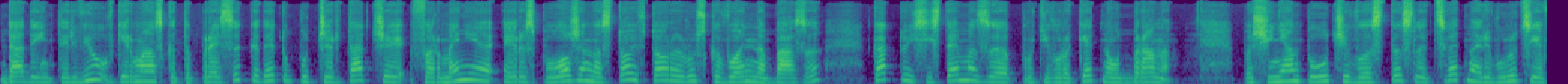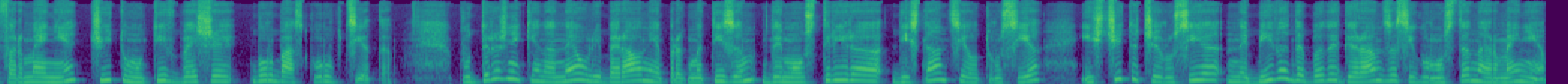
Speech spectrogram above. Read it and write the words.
Даде интервю в германската преса, където подчерта, че в Армения е разположена 102 руска военна база, както и система за противоракетна отбрана. Пашинян получи властта след цветна революция в Армения, чийто мотив беше борба с корупцията. Поддръжник е на неолибералния прагматизъм, демонстрира дистанция от Русия и счита, че Русия не бива да бъде гарант за сигурността на Армения.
